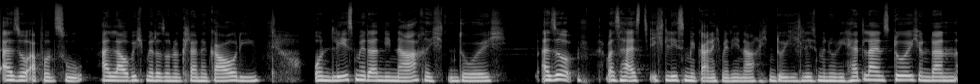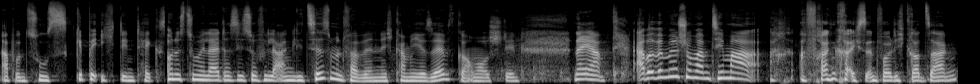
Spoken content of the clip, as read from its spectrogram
also ab und zu erlaube ich mir da so eine kleine Gaudi und lese mir dann die Nachrichten durch. Also, was heißt, ich lese mir gar nicht mehr die Nachrichten durch, ich lese mir nur die Headlines durch und dann ab und zu skippe ich den Text. Und es tut mir leid, dass ich so viele Anglizismen verwende. Ich kann mir hier selbst kaum ausstehen. Naja, aber wenn wir schon beim Thema Frankreich sind, wollte ich gerade sagen,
